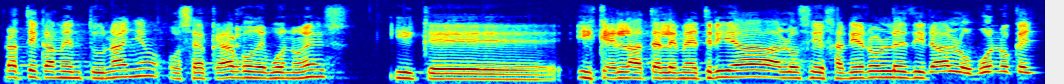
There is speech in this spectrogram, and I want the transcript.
prácticamente un año, o sea que algo de bueno es y que y que en la telemetría a los ingenieros les dirá lo bueno que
